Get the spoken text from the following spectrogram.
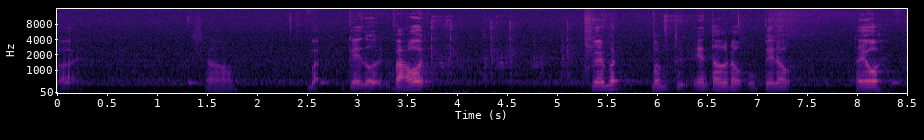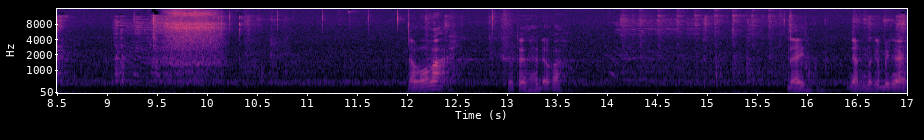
bảy. Sáu, bảy. Ok rồi, vào rồi quên mất bấm tự enter đâu. Ok đâu. Đây rồi. Đóng nó lại. Rồi tay thải đỡ vào. Đây nhận một cái bình này.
